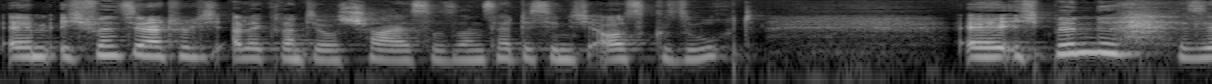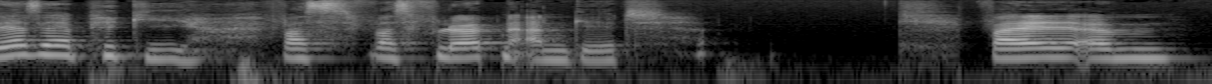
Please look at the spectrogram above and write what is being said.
ähm, ich finde sie natürlich alle grandios scheiße, sonst hätte ich sie nicht ausgesucht. Äh, ich bin sehr, sehr picky, was, was Flirten angeht. Weil, ähm,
